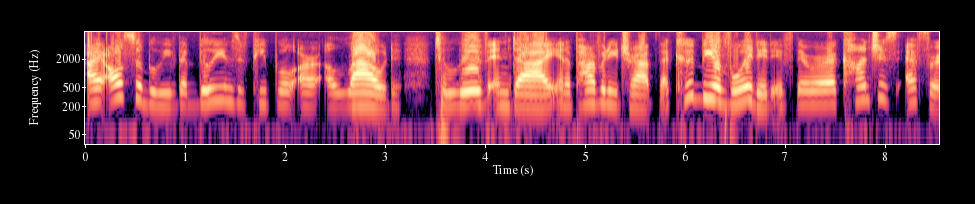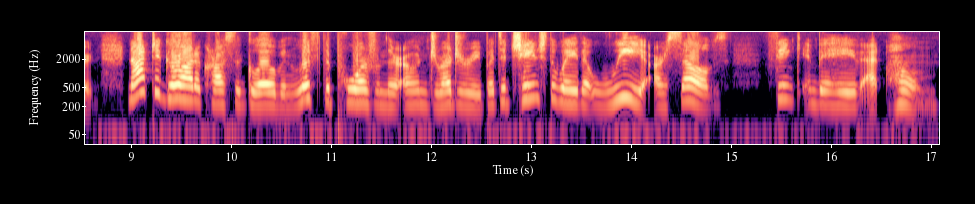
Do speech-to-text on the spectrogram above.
I also believe that billions of people are allowed to live and die in a poverty trap that could be avoided if there were a conscious effort not to go out across the globe and lift the poor from their own drudgery, but to change the way that we ourselves think and behave at home.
